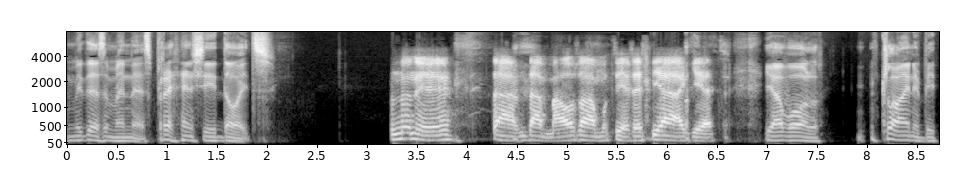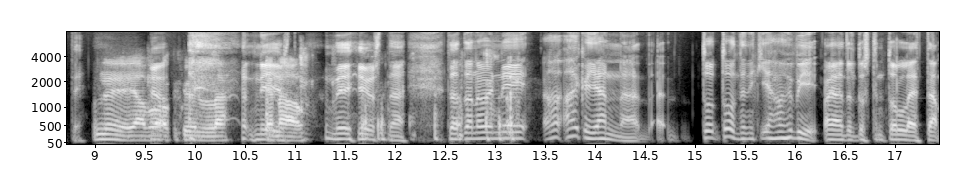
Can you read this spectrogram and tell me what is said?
Miten se menee? Sprechen Sie Deutsch? No niin, tämän, tämän mä osaan, mutta siihen se jääkin. Et... Jawohl. Kleine bitte. Niin, jawohl, kyllä. niin, just, niin just näin. Tota, noin, niin, a- aika jännää. Tuo, tuo on tietenkin ihan hyvin ajateltu sitten tolle, että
